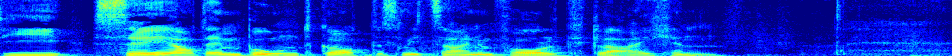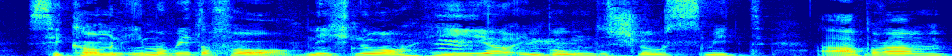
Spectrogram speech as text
die sehr dem Bund Gottes mit seinem Volk gleichen. Sie kommen immer wieder vor, nicht nur hier im Bundesschluss mit Abraham.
